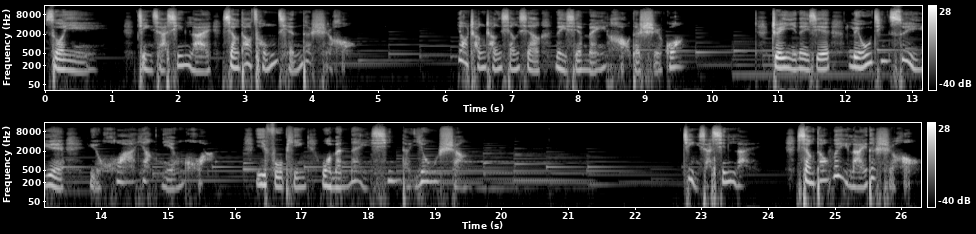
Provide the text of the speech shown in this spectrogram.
所以，静下心来，想到从前的时候，要常常想想那些美好的时光。追忆那些流金岁月与花样年华，以抚平我们内心的忧伤。静下心来，想到未来的时候，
